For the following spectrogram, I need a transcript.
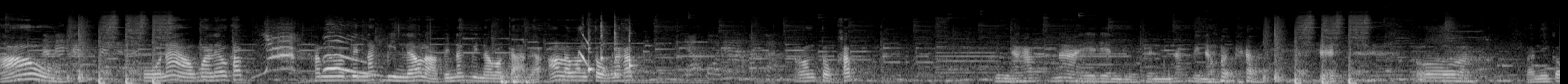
เอ้าโผล่หน้าออกมาแล้วครับ ทำไมมาเป็นนักบินแล้วล่ะ เป็นนักบินอวกาศแล้ว เอาระวังตกนะครับระวังตกครับ นี่นะครับ หน้าเอเดนอยู่เป็นนักบินอวกาศ โอ้ ตอนนี้ก็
